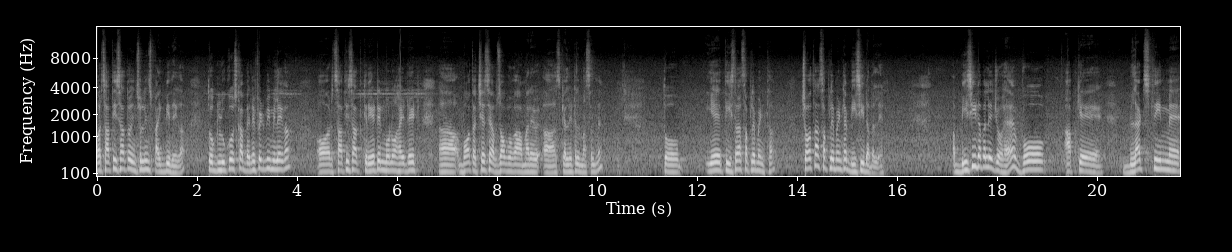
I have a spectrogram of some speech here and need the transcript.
और साथ ही साथ वो इंसुलिन स्पाइक भी देगा। तो ग्लूकोज का बेनिफिट भी मिलेगा। और साथ ही साथ क्रिएटिन मोनोहाइड्रेट बहुत अच्छे से अब्जॉर्ब होगा हमारे स्केलेटल मसल में। तो ये तीसरा सप्लीमेंट था। चौथा सप्लीमेंट है बी सी डबल ए अब बी सी डबल ए जो है, वो आपके ब्लड स्ट्रीम में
